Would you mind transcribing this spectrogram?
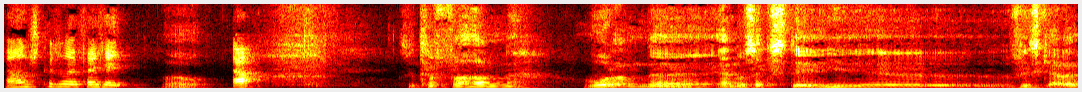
Ja, han skulle träffa en tjej. Ja. Ja. Så träffade han våran eh, 1,60 eh, fiskare.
